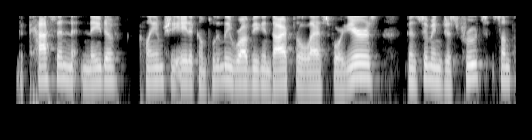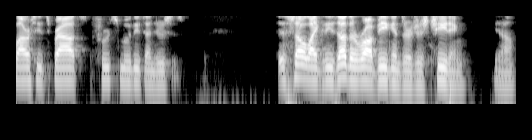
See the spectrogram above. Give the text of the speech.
the Kazan native claims she ate a completely raw vegan diet for the last four years, consuming just fruits, sunflower seed sprouts, fruit smoothies, and juices. So, like these other raw vegans are just cheating, you know.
